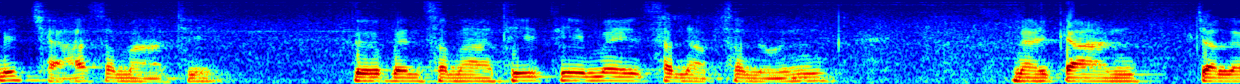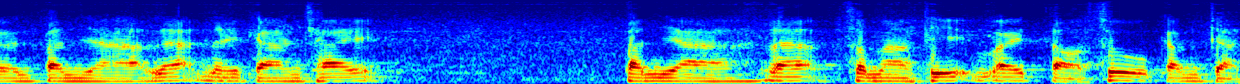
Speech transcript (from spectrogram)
มิจฉาสมาธิ คือเป็นสมาธิที่ไม่สนับสนุนในการเจริญปัญญาและในการใช้ปัญญาและสมาธิไว้ต่อสู้กำจัด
